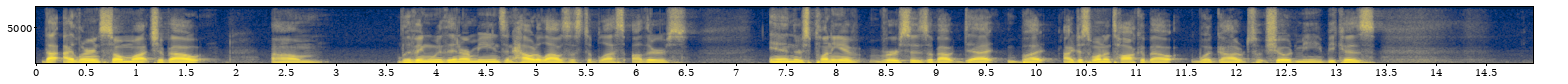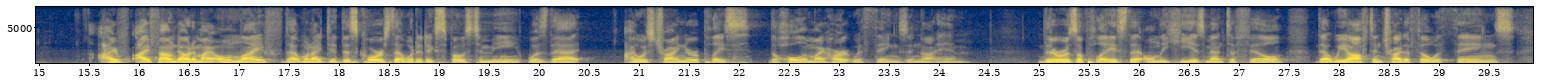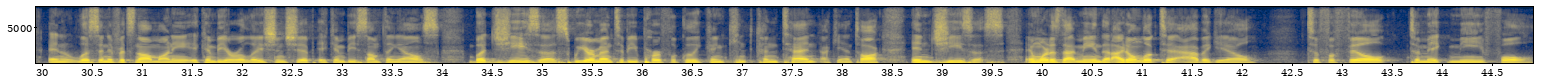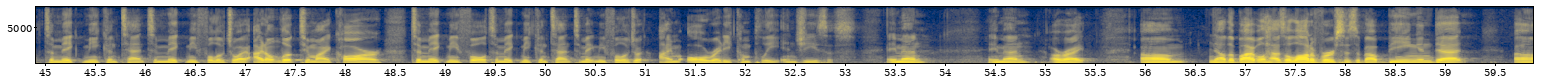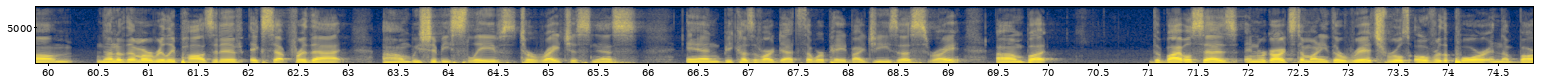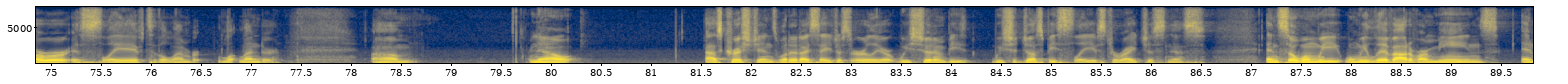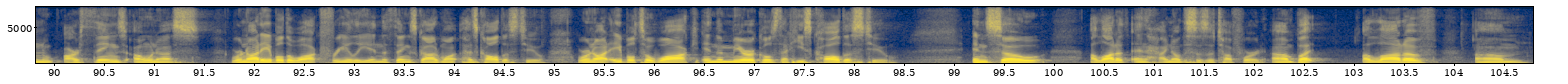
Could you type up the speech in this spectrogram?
that I learned so much about um, living within our means and how it allows us to bless others. And there's plenty of verses about debt, but I just want to talk about what God showed me because I've, I found out in my own life that when I did this course, that what it exposed to me was that I was trying to replace the hole in my heart with things and not Him. There was a place that only He is meant to fill, that we often try to fill with things. And listen, if it's not money, it can be a relationship, it can be something else. But Jesus, we are meant to be perfectly con- content, I can't talk, in Jesus. And what does that mean? That I don't look to Abigail to fulfill to make me full, to make me content, to make me full of joy. I don't look to my car to make me full, to make me content, to make me full of joy. I'm already complete in Jesus. Amen? Amen? All right. Um, now, the Bible has a lot of verses about being in debt. Um, none of them are really positive, except for that um, we should be slaves to righteousness and because of our debts that were paid by Jesus, right? Um, but the Bible says, in regards to money, the rich rules over the poor, and the borrower is slave to the lender. Um, now, as Christians, what did I say just earlier? We shouldn't be. We should just be slaves to righteousness. And so when we when we live out of our means and our things own us, we're not able to walk freely in the things God want, has called us to. We're not able to walk in the miracles that He's called us to. And so a lot of, and I know this is a tough word, um, but a lot of, um,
